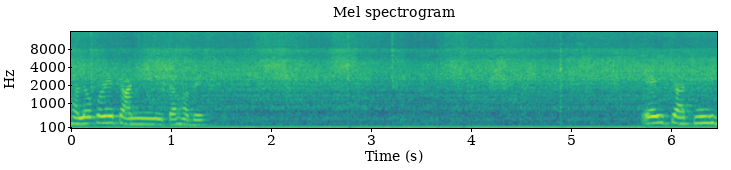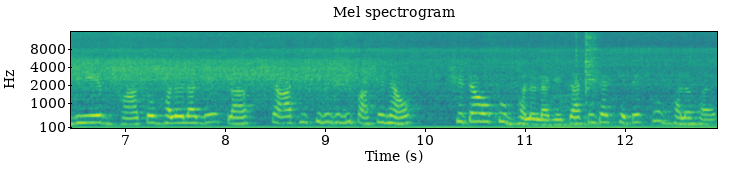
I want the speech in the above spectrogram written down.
ভালো করে টানিয়ে নিতে হবে। এই চাটনি দিয়ে ভাতও ভালো লাগে প্লাস চাট হিসেবে যদি পাশে নাও, সেটাও খুব ভালো লাগে। চাটনিটা খেতে খুব ভালো হয়।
